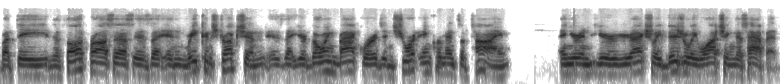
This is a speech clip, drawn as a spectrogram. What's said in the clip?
but the, the thought process is that in reconstruction is that you're going backwards in short increments of time and you're in, you're, you're actually visually watching this happen.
